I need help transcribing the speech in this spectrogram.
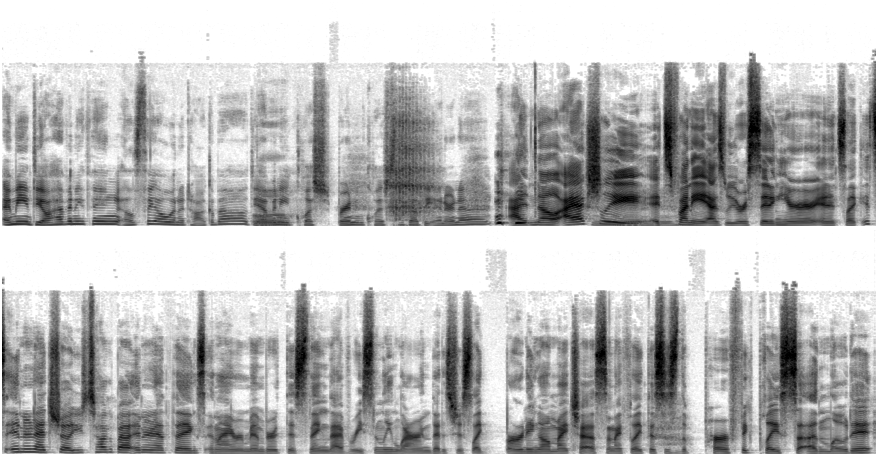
I mean, do y'all have anything else that y'all want to talk about? Do you oh. have any question, burning questions about the internet? I know. I actually, mm. it's funny as we were sitting here, and it's like it's an internet show. You talk about internet things, and I remembered this thing that I've recently learned that is just like burning on my chest, and I feel like this is the perfect place to unload it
